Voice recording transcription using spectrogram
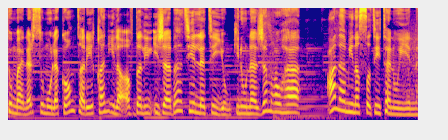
ثم نرسم لكم طريقا إلى أفضل الإجابات التي يمكننا جمعها على منصة تنوين.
